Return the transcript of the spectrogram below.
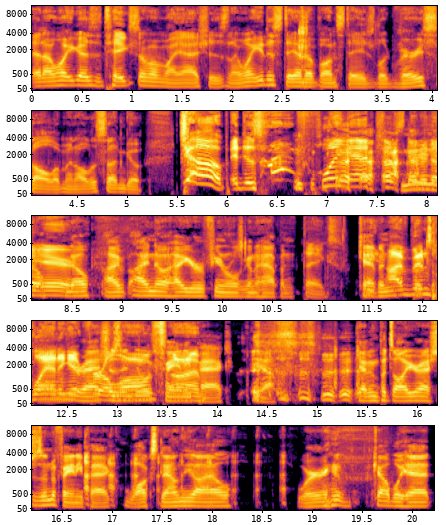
and I want you guys to take some of my ashes, and I want you to stand up on stage, look very solemn, and all of a sudden go jump and just fling ashes No, no, through no, the air. no. I I know how your funeral is going to happen. Thanks, Kevin, I've been planning it for a long into a fanny time. pack. Yeah, Kevin puts all your ashes in a fanny pack, walks down the aisle, wearing a cowboy hat,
